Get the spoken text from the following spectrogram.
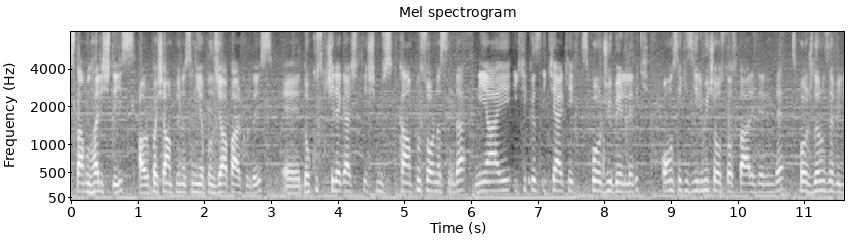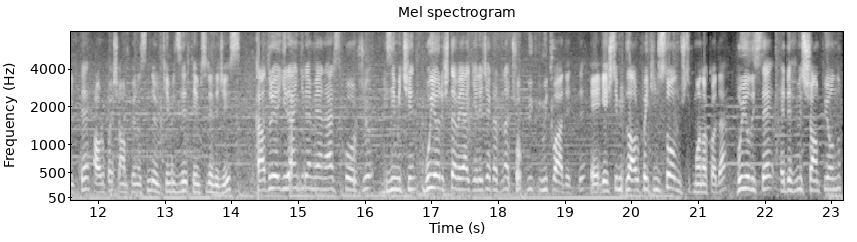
İstanbul Haliç'teyiz. Avrupa Şampiyonası'nın yapılacağı parkurdayız. 9 kişiyle gerçekleşmiş kampın sonrasında nihai 2 kız 2 erkek sporcuyu belirledik. 18-23 Ağustos tarihlerinde sporcularımızla birlikte Avrupa Şampiyonası'nda ülkemizi temsil edeceğiz. Kadroya giren giremeyen her sporcu bizim için bu yarışta veya gelecek adına çok büyük ümit vaat etti. Ee, geçtiğimiz Avrupa ikincisi olmuştuk Monaco'da. Bu yıl ise hedefimiz şampiyonluk.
